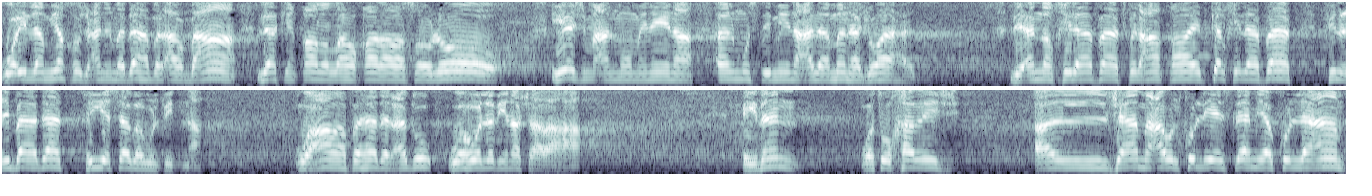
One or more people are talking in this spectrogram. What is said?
وإن لم يخرج عن المذاهب الأربعة لكن قال الله قال رسوله يجمع المؤمنين المسلمين على منهج واحد لأن الخلافات في العقائد كالخلافات في العبادات هي سبب الفتنة. وعرف هذا العدو وهو الذي نشرها. إذا وتخرج الجامعة والكلية الإسلامية كل عام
